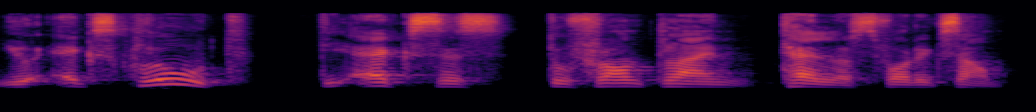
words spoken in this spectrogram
you exclude the access to frontline tellers, for example.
